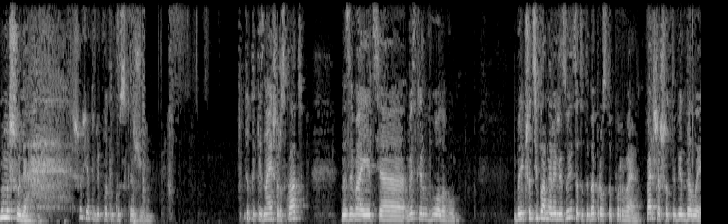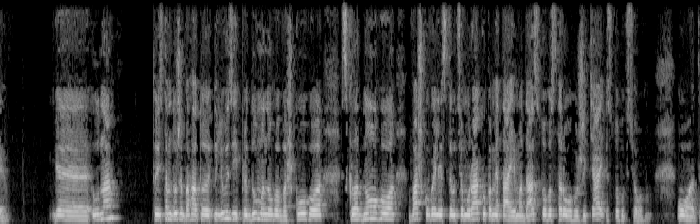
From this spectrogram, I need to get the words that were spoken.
Ну, Мишуля, що ж я тобі котику скажу? Тут такий, знаєш, розклад називається вистріл в голову. Бо якщо ці плани реалізуються, то тебе просто порве. Перше, що тобі дали е, Луна, тобто там дуже багато ілюзій, придуманого, важкого, складного, важко вилізти у цьому раку, пам'ятаємо, да, з того старого життя і з того всього. От,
